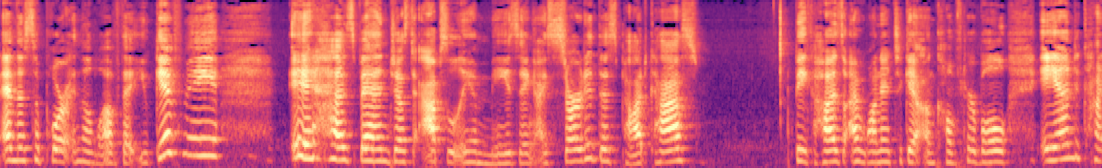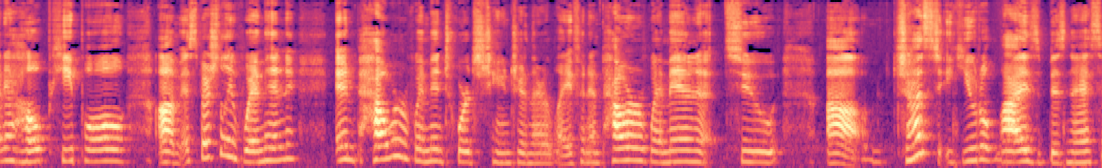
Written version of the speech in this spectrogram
and the support and the love that you give me. It has been just absolutely amazing. I started this podcast because I wanted to get uncomfortable and kind of help people, um, especially women, empower women towards change in their life and empower women to um, just utilize business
